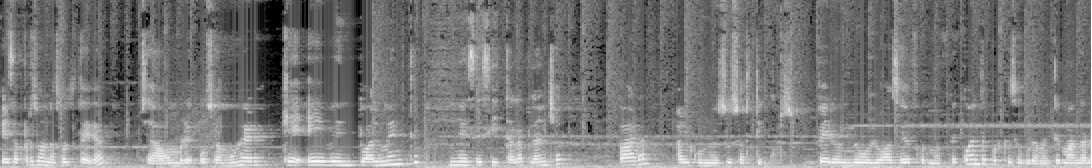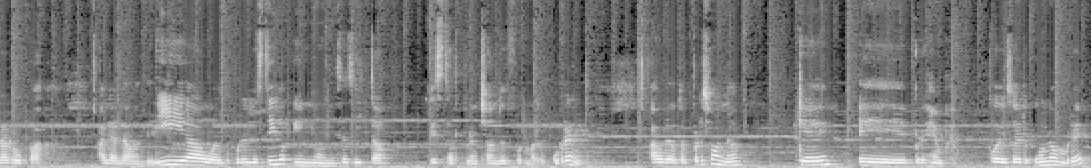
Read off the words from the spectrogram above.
esa persona soltera, sea hombre o sea mujer, que eventualmente necesita la plancha para alguno de sus artículos, pero no lo hace de forma frecuente porque seguramente manda la ropa a la lavandería o algo por el estilo y no necesita estar planchando de forma recurrente. Habrá otra persona que, eh, por ejemplo, puede ser un hombre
